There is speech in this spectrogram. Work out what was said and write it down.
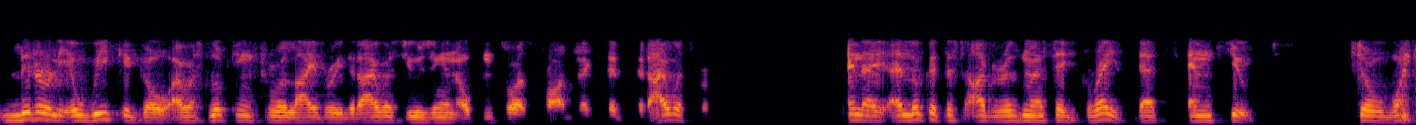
literally a week ago i was looking through a library that i was using an open source project that, that i was and I, I look at this algorithm and i say great that's n cubed. So once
